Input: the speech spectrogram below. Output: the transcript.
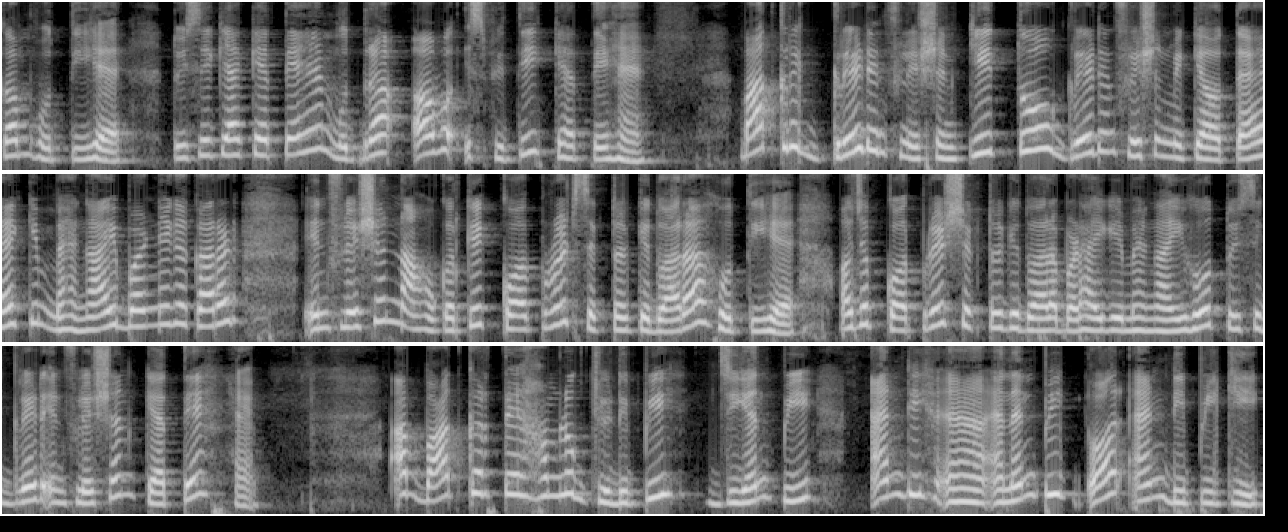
कम होती है। तो इसे क्या कहते हैं? मुद्रा अवस्फीति कहते हैं। बात करें ग्रेड इन्फ्लेशन की तो ग्रेड इन्फ्लेशन में क्या होता है कि महँगाई बढ़ने के कारण इन्फ्लेशन ना होकर के कॉरपोरेट सेक्टर के द्वारा होती है। और जब कॉरपोरेट सेक्टर के द्वारा बढ़ाई गई महँगाई हो तो इसे ग्रेड इन्फ्लेशन कहते हैं। अब बात करते हैं हम लोग GDP GNP N D N N P और एन डी पी की।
